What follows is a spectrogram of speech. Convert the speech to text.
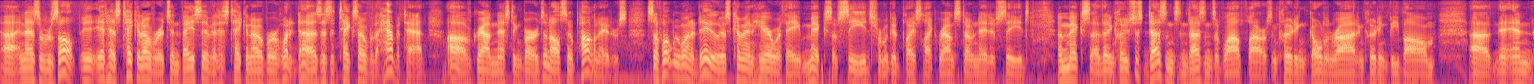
uh, and as a result, it, it, has taken over. It's invasive. It has taken over. What it does is it takes over the habitat of ground nesting birds and also pollinators. So what we want to do is come in here with a mix of seeds from a good place like Roundstone Native Seeds, a mix uh, that includes just dozens and dozens dozens of wildflowers, including goldenrod, including bee balm, uh, and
